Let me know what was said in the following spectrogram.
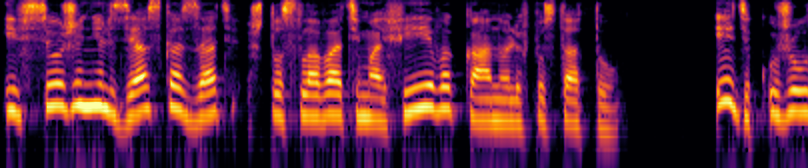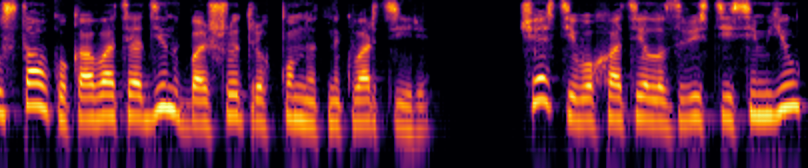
И все же нельзя сказать, что слова Тимофеева канули в пустоту. Эдик уже устал куковать один в большой трехкомнатной квартире. Часть его хотела завести семью,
